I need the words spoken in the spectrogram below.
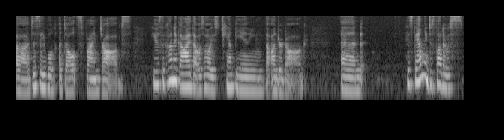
uh, disabled adults find jobs. He was the kind of guy that was always championing the underdog. And his family just thought it was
